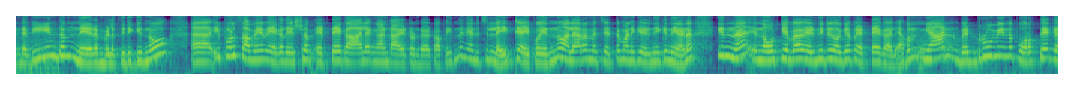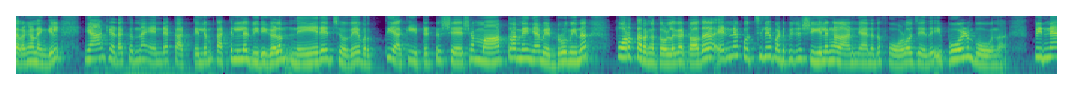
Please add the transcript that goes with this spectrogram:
എന്റെ വീണ്ടും നേരം വെളുത്തിരിക്കുന്നു. ഇപ്പോൾ സമയം ഏകദേശം ഏകദേശം എട്ടേ കാലെങ്ങാണ്ടായിട്ടുണ്ട് കേട്ടോ. അപ്പോൾ ഇന്ന് ഞാൻ ഇച്ചിരി ലേറ്റ് ആയിപ്പോൾ എന്നും അലാറം വെച്ച് എട്ട് മണിക്ക് എഴുന്നേക്കുന്നതാണ്. ഇന്ന് നോക്കിയപ്പോൾ എഴുന്നേറ്റ് നോക്കിയപ്പോൾ എട്ടേ കാൽ. അപ്പം ഞാൻ ബെഡ്റൂമിൽ നിന്ന് പുറത്തേക്ക് ഇറങ്ങണമെങ്കിൽ ഞാൻ കിടക്കുന്ന എന്റെ കട്ടിലും കട്ടിലിലെ വിരികളും നേരെ ചൊവ്വേ വൃത്തിയാക്കി ഇട്ടിട്ട് ശേഷം മാത്രമേ ഞാൻ ബെഡ്റൂമിൽ നിന്ന് പുറത്തിറങ്ങത്തുള്ളൂ കേട്ടോ. അത് എന്നെ കൊച്ചിലെ പഠിപ്പിച്ച ശീലങ്ങളാണ് ഞാനത് ഫോളോ ചെയ്ത് ഇപ്പോഴും പോകുന്നത്. പിന്നെ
